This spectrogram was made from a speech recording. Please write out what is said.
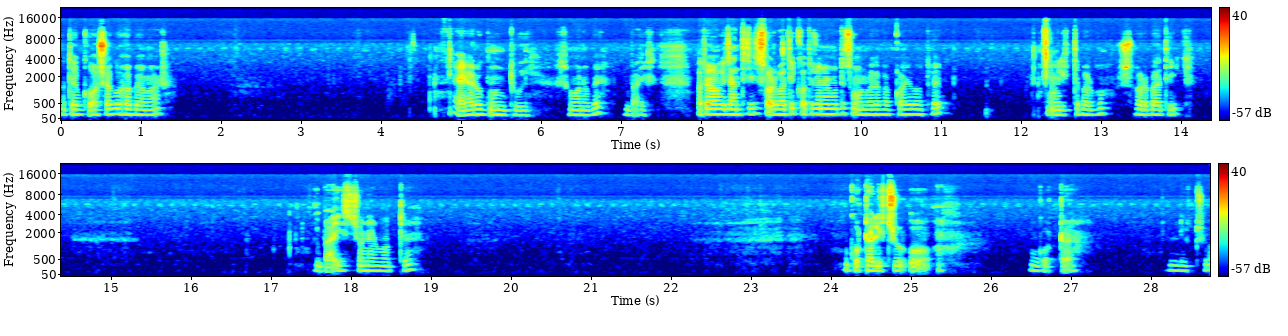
অতএব গসাগু হবে আমার এগারো গুণ দুই। সমান হবে বাইশ। অতএব আমাকে জানতে চাই সর্বাধিক কতজনের মধ্যে সমান ভাগে ভাগ করা যাবে? অতএব আমি লিখতে পারব সর্বাধিক বাইশ জনের মধ্যে গোটা লিচু ও গোটা লিচু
